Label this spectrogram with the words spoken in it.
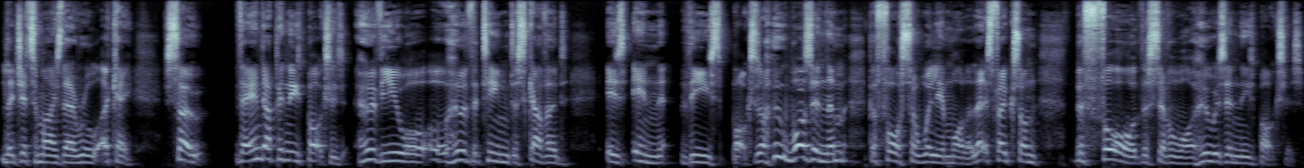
legitimize their rule. Okay, so they end up in these boxes. Who have you or, or who have the team discovered is in these boxes, or who was in them before Sir William Waller. Let's focus on before the Civil War. Who was in these boxes?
